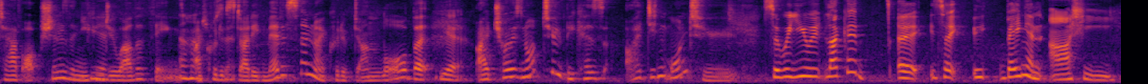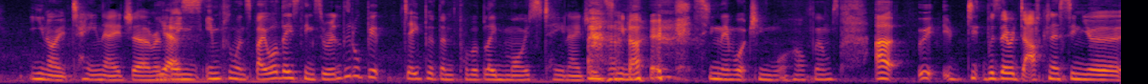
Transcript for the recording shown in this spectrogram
to have options, then you can Yeah. do other things. A I hundred could have studied medicine, I could have done law, but Yeah. I chose not to because I didn't want to. So were you like a uh, so being an arty, you know, teenager and Yes. being influenced by all these things are a little bit deeper than probably most teenagers, you know, sitting there watching Warhol films. Uh, was there a darkness in your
